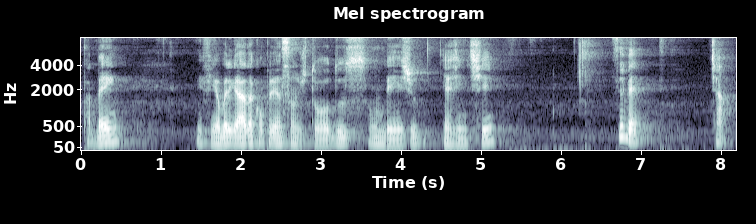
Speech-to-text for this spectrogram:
Tá bem? Enfim, obrigado a compreensão de todos. Um beijo e a gente se vê. Tchau.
